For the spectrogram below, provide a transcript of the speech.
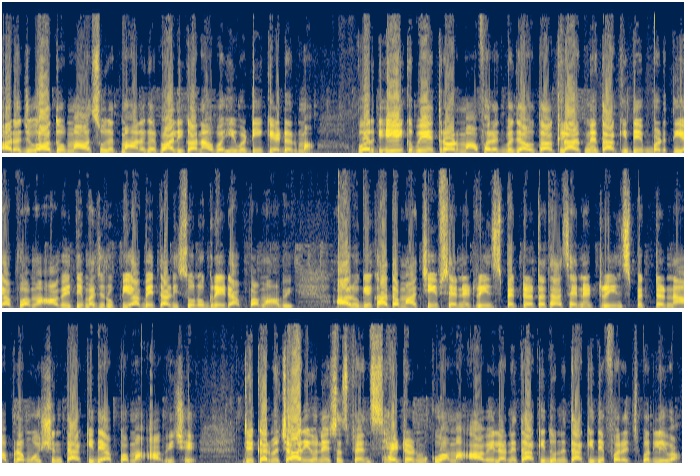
આ રજૂઆતોમાં સુરત મહાનગરપાલિકાના વહીવટી કેડરમાં વર્ગ એક બે ત્રણમાં ફરજ બજાવતા ક્લાર્કને તાકીદે બઢતી આપવામાં આવે તેમજ રૂપિયા બેતાળીસોનો ગ્રેડ આપવામાં આવે. આરોગ્ય ખાતામાં ચીફ સેનેટરી ઇન્સ્પેક્ટર તથા સેનેટરી ઇન્સ્પેક્ટરના પ્રમોશન તાકીદે આપવામાં આવે છે, જે કર્મચારીઓને સસ્પેન્સ હેઠળ મૂકવામાં આવેલા અને તાકીદોને તાકીદે ફરજ પર લેવા.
